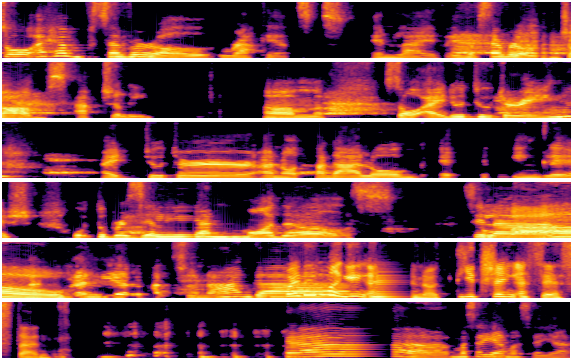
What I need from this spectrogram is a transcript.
So I have several rackets in life. I have several jobs actually. Um, so I do tutoring. I tutor ano Tagalog and English to Brazilian models. Sila oh, wow. Daniel Matsunaga. Pwede maging ano, teaching assistant. yeah, masaya, masaya.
